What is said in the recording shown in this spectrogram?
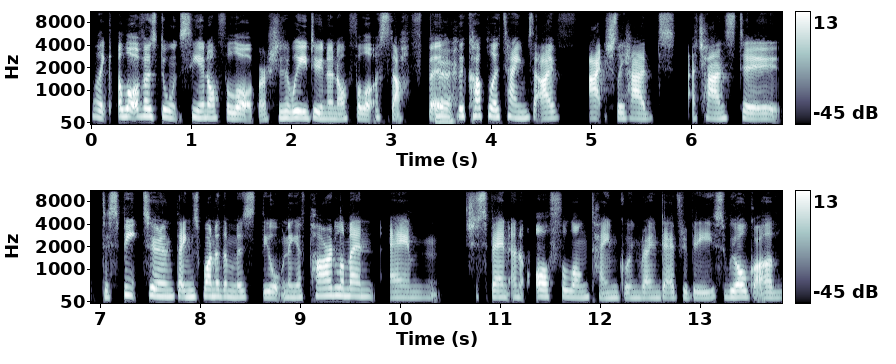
like a lot of us don't see an awful lot of her she's away doing an awful lot of stuff but yeah. the couple of times that i've actually had a chance to to speak to her and things. One of them was the opening of Parliament. Um, she spent an awful long time going around everybody. So we all got a,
